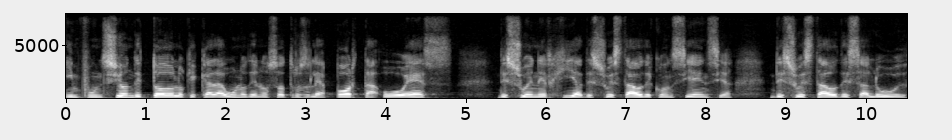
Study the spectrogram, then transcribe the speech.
en función de todo lo que cada uno de nosotros le aporta o es, de su energía, de su estado de conciencia, de su estado de salud,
